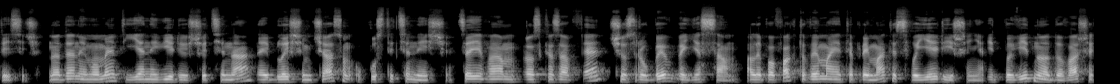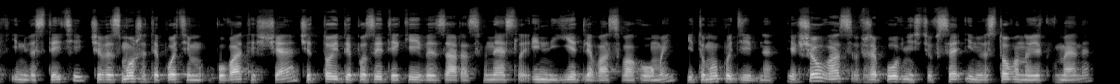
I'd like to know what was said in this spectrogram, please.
тисяч. На даний момент я не вірю, що ціна найближчим часом опуститься нижче. Це я вам розказав те, що зробив би я сам, але по факту ви маєте приймати своє рішення відповідно до ваших інвестицій, чи ви зможете потім купувати ще, чи той депозит, який ви зараз внесли, він є для вас вагомий і тому подібне. Якщо у вас вже повністю все інвестовано, як в мене,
